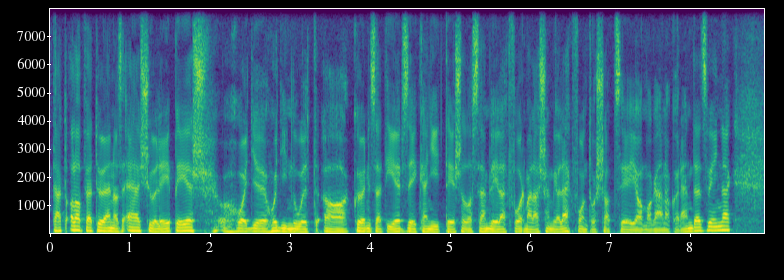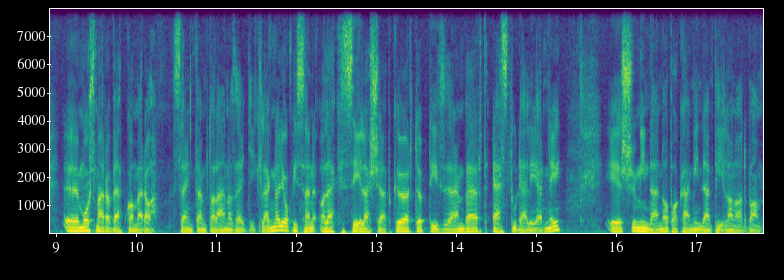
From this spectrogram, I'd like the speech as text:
Tehát alapvetően az első lépés, hogy hogy indult a környezeti érzékenyítés, az a szemléletformálás, ami a legfontosabb célja magának a rendezvénynek. Most már a webkamera szerintem talán az egyik legnagyobb, hiszen a legszélesebb kör, több tízezer embert ezt tud elérni, és minden nap, akár minden pillanatban,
